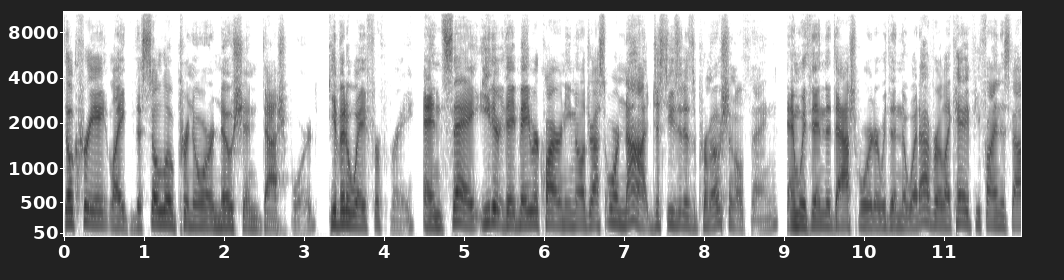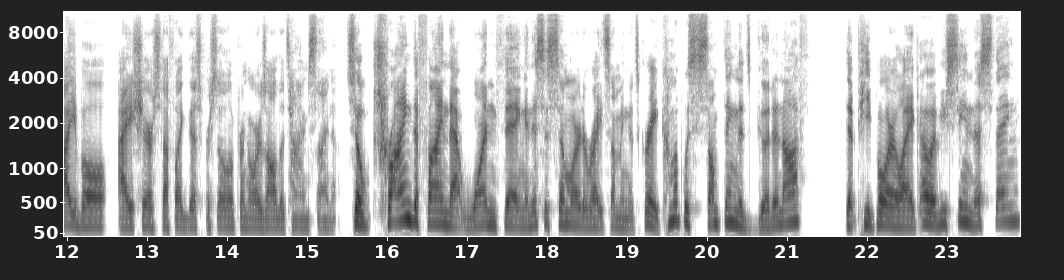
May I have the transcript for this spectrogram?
They'll create like the solopreneur Notion dashboard, give it away for free, and say either they may require an email address or not, just use it as a promotional thing. And within the dashboard or within the whatever, like, hey, if you find this valuable, I share stuff like this for solopreneurs all the time, sign up. So trying to find that one thing, and this is similar to write something that's great, come up with something that's good enough that people are like, oh, have you seen this thing?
